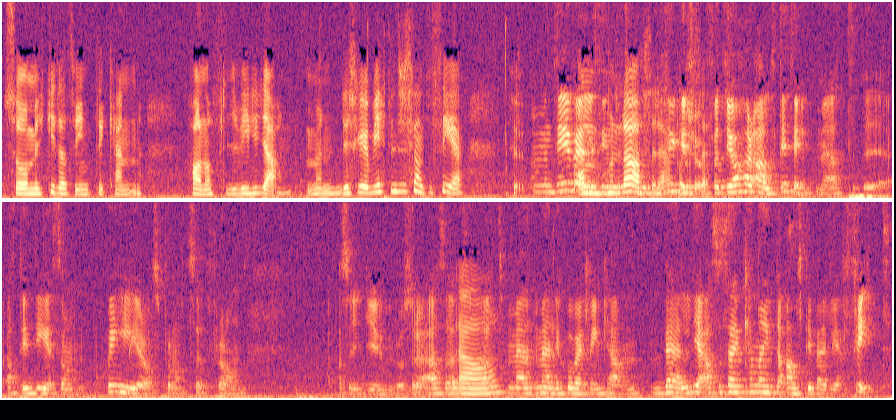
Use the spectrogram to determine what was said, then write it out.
Så mycket att vi inte kan ha någon fri vilja. Men det ska bli jätteintressant att se. Väldigt Om hon löser det här på något så. sätt. För jag har alltid tänkt mig att, eh, att det är det som skiljer oss på något sätt från alltså djur och sådär. Alltså att, Ja. att mä- människor verkligen kan välja. Alltså sen kan man ju inte alltid välja fritt.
